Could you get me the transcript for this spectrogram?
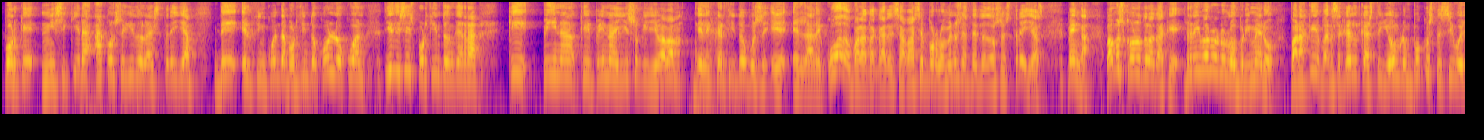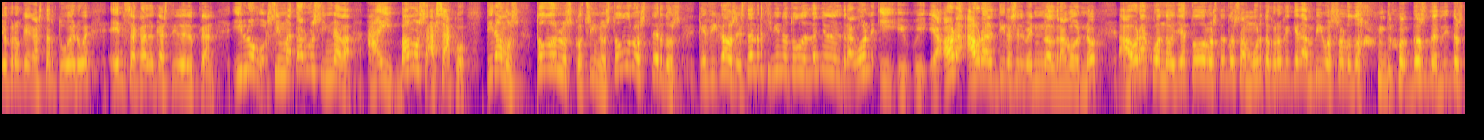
porque ni siquiera ha conseguido la estrella del 50%, con lo cual 16% en guerra. Qué pena, qué pena, y eso que llevaba el ejército, pues eh, el adecuado para atacar esa base, por lo menos y hacerle dos estrellas. Venga, vamos con otro ataque. Rey Bárbaro lo primero. ¿Para qué? Para sacar el castillo, hombre, un poco excesivo, yo creo que gastar tu héroe en sacar el castillo del clan. Y luego, sin matarlo, sin nada, ahí, vamos a saco. Tiramos todos los cochinos, todos los cerdos, que fijaos, están recibiendo todo el daño del dragón y, ahora, ahora le tiras el veneno al dragón, ¿no? Ahora cuando ya todos los cerdos han muerto, creo que quedan vivos solo dos cerditos.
